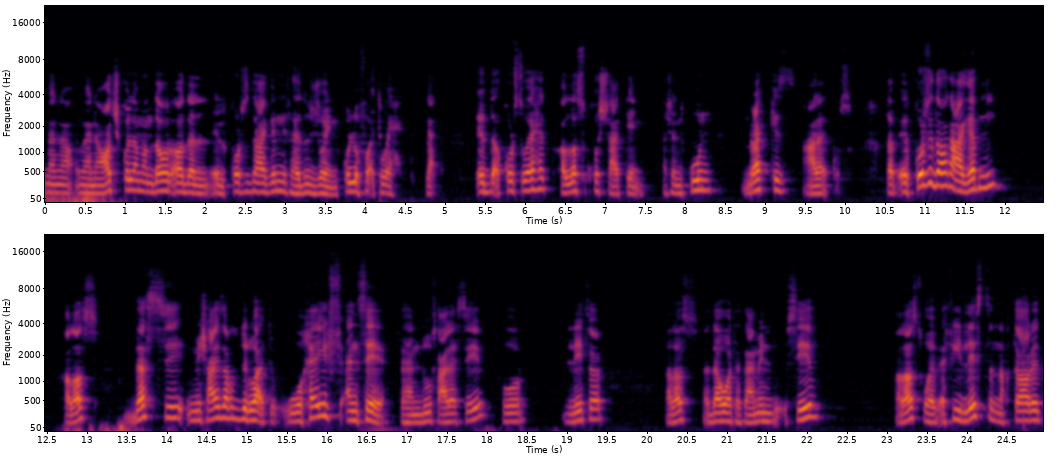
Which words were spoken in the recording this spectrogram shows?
ما نقعدش كل ما ندور آه ده الكورس ده عاجبني فهدوس join كله في وقت واحد. لا ابدأ كورس واحد خلصه خش على التاني عشان تكون مركز على الكورس. طب الكورس دوت عجبني خلاص بس مش عايز اخده دلوقتي وخايف انساه. فهندوس على save for later خلاص دوت هتعمل له save خلاص وهيبقى فيه list انك تعرض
